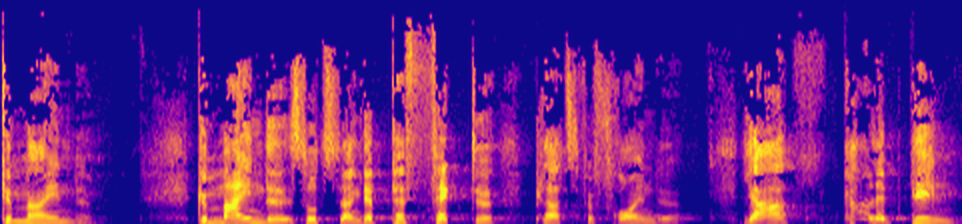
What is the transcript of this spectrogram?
Gemeinde. Gemeinde ist sozusagen der perfekte Platz für Freunde. Ja, Kaleb ging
